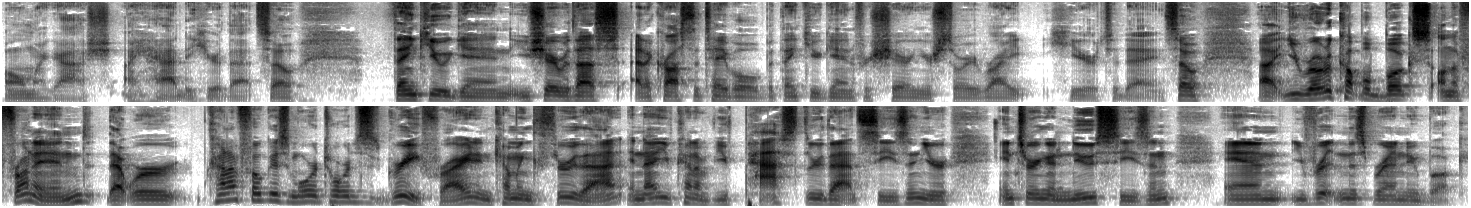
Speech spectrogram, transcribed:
oh my gosh, I had to hear that. So thank you again. You shared with us at Across the Table, but thank you again for sharing your story right here today. So, uh, you wrote a couple books on the front end that were kind of focused more towards grief, right? And coming through that. And now you've kind of, you've passed through that season. You're entering a new season and you've written this brand new book.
